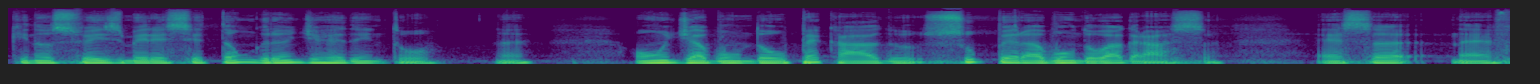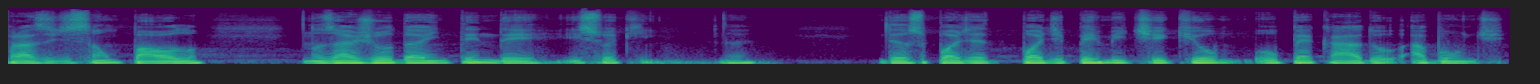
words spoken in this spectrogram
que nos fez merecer tão grande redentor, né? Onde abundou o pecado, superabundou a graça. Essa né, frase de São Paulo nos ajuda a entender isso aqui. Né? Deus pode, pode permitir que o, o pecado abunde,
